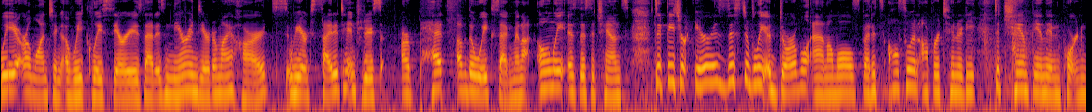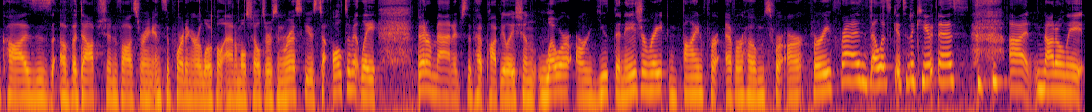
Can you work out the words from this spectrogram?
We are launching a weekly series that is near and dear to my heart. We are excited to introduce our Pet of the Week segment. Not only is this a chance to feature irresistibly adorable animals, but it's also an opportunity to champion the important causes of adoption, fostering, and supporting our local animal shelters and rescues to ultimately better manage the pet population, lower our euthanasia rate, and find forever homes for our furry friends. Now let's get to the cuteness. uh, not only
